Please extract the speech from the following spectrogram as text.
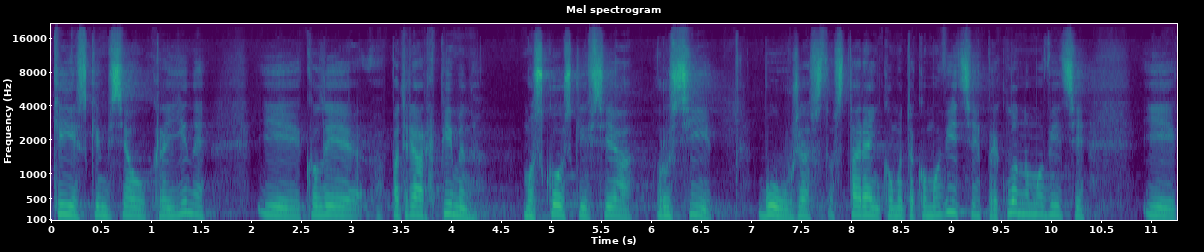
київським вся України. І коли патріарх Пімен, Московський вся Русі, був вже в старенькому такому віці, преклонному віці, і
